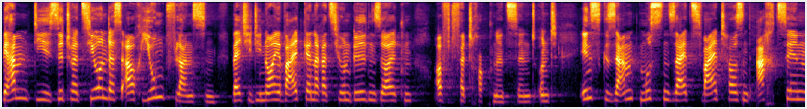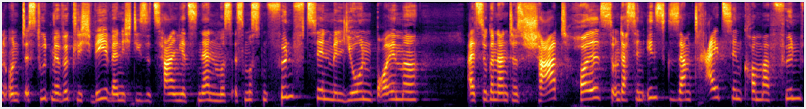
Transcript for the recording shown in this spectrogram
Wir haben die Situation, dass auch Jungpflanzen, welche die neue Waldgeneration bilden sollten, oft vertrocknet sind. Und insgesamt mussten seit 2018, und es tut mir wirklich weh, wenn ich diese Zahlen jetzt nennen muss, es mussten 15 Millionen Bäume als sogenanntes Schadholz, und das sind insgesamt 13,5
